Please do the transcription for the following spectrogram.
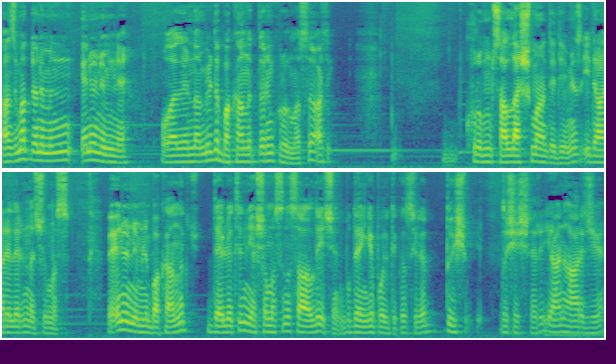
Tanzimat döneminin en önemli olaylarından biri de bakanlıkların kurulması. Artık kurumsallaşma dediğimiz idarelerin açılması. Ve en önemli bakanlık devletin yaşamasını sağladığı için bu denge politikasıyla dış dış işleri yani hariciye.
